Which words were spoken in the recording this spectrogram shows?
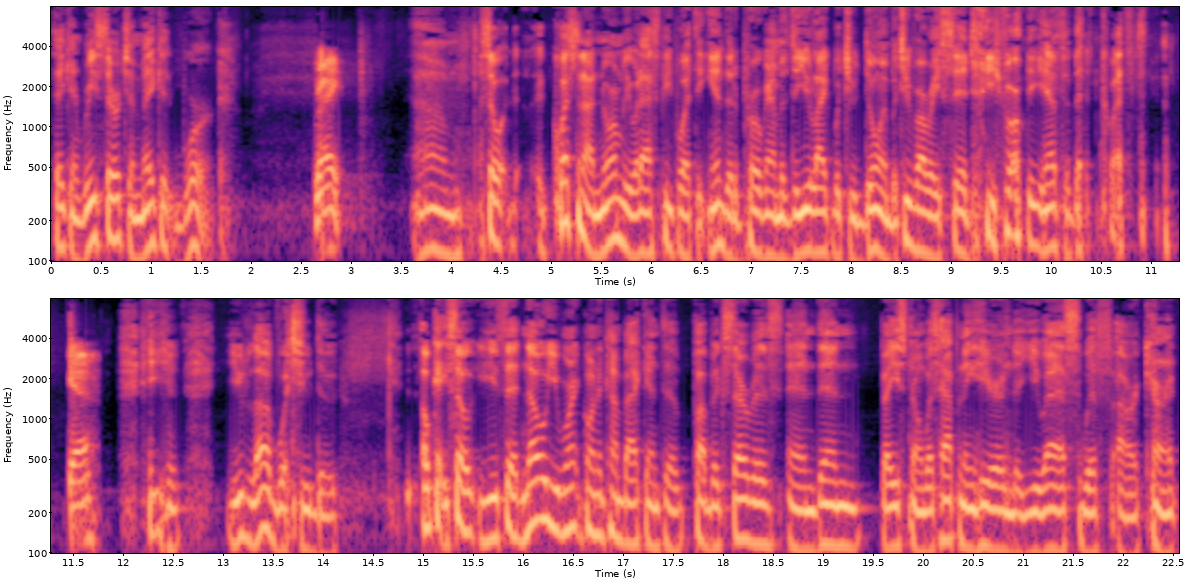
Taking research and make it work. Right. Um, so a question I normally would ask people at the end of the program is, do you like what you're doing? But you've already said, you've already answered that question. Yeah. you, you love what you do. Okay. So you said, no, you weren't going to come back into public service. And then based on what's happening here in the U.S. with our current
